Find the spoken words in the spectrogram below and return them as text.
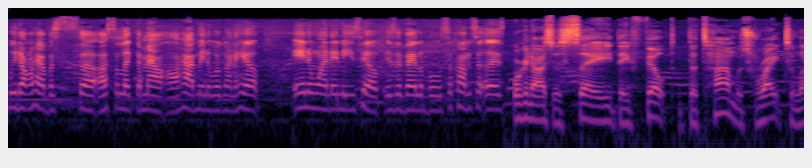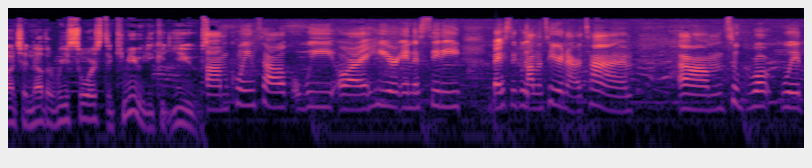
We don't have a, a select amount on how many we're going to help. Anyone that needs help is available to come to us. Organizers say they felt the time was right to launch another resource the community could use. Um, Queen Talk, we are here in the city basically volunteering our time um, to work with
